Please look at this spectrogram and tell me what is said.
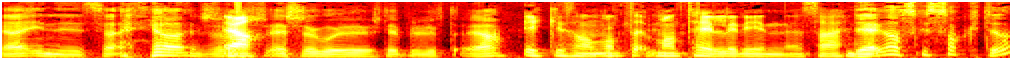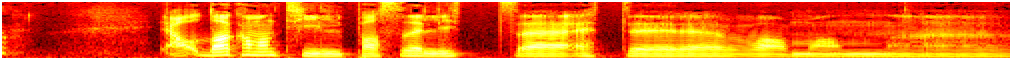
Ja, inni seg. Ja, ellers så- Ja. så går det slipper lufta. Ja. Ikke sant? Man, man teller inni seg. Det er ganske sakte, da. Ja, og da kan man tilpasse det litt eh, etter eh, hva man eh,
